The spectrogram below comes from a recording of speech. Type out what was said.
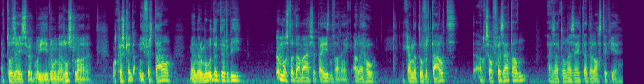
En toen zei ze, wat moet je doen naar Roslaren? Maar kan dat niet vertellen. Met haar moeder erbij. We moesten dat meisje pijzen van. Ik. Allee. Ik heb toen verteld. Als ik ze had. En ze toen zei het de laatste keer.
